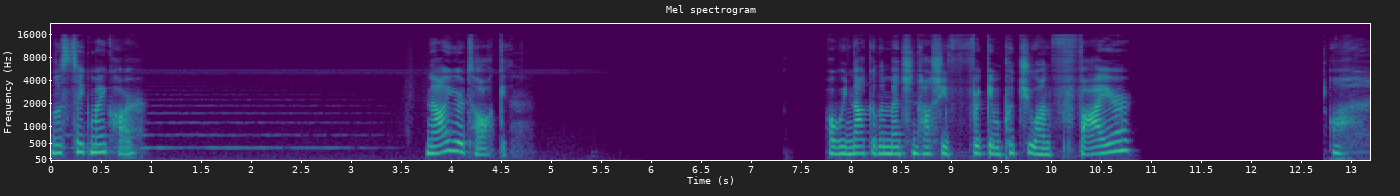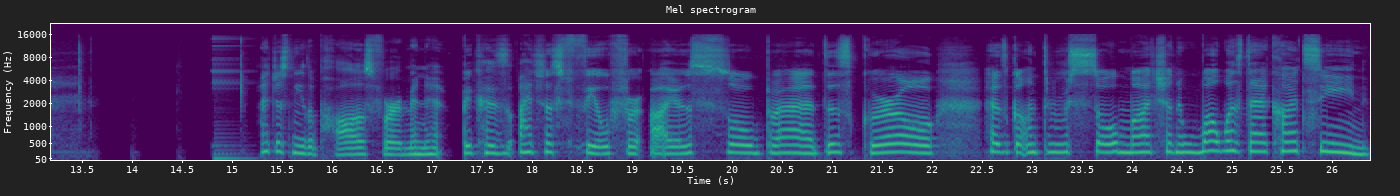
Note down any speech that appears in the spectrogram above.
Let's take my car. Now you're talking. Are we not gonna mention how she freaking put you on fire? Oh. I just need to pause for a minute because I just feel for Aya so bad. This girl has gone through so much, and what was that cutscene?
